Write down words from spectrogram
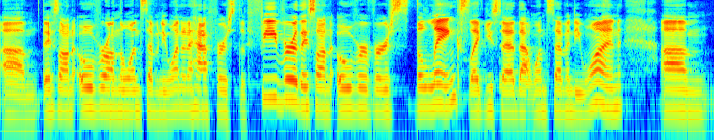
Um, they saw an over on the 171 and a half versus the Fever. They saw an over versus the Lynx, like you said, that 171. Um,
